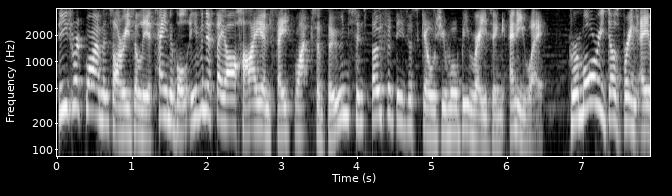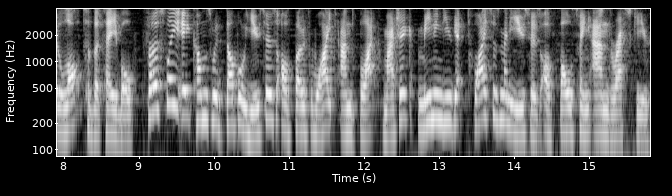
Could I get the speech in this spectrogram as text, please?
These requirements are easily attainable even if they are high and Faith lacks a boon, since both of these are skills you will be raising anyway. Gremory does bring a lot to the table. Firstly, it comes with double uses of both white and black magic, meaning you get twice as many uses of bolting and rescue.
